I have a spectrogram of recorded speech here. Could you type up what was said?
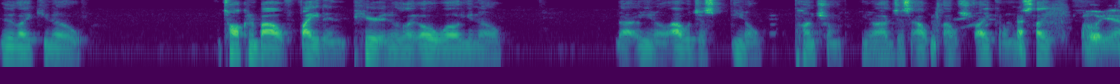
they're like, you know, talking about fighting. Period. It was like, oh well, you know, uh, you know, I would just, you know, punch them. You know, I just out out strike them. It's like, oh yeah,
